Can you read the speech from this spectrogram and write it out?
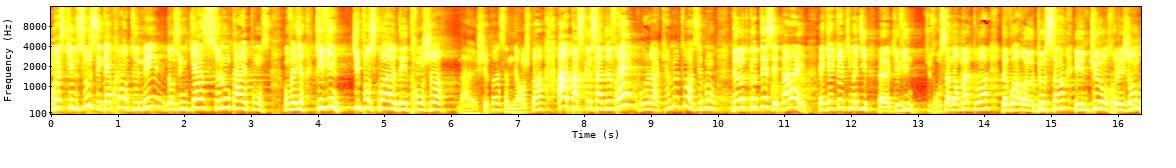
moi, ce qui me saoule, c'est qu'après, on te met dans une case selon ta réponse. On va dire, Kevin, tu penses quoi des transgenres? Bah, je sais pas, ça me dérange pas. Ah, parce que ça devrait? Voilà, calme-toi, c'est bon. De l'autre côté, c'est pareil. Il y a quelqu'un qui m'a dit, Euh, Kevin, tu trouves ça normal, toi, d'avoir euh, deux seins et une queue entre les jambes?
